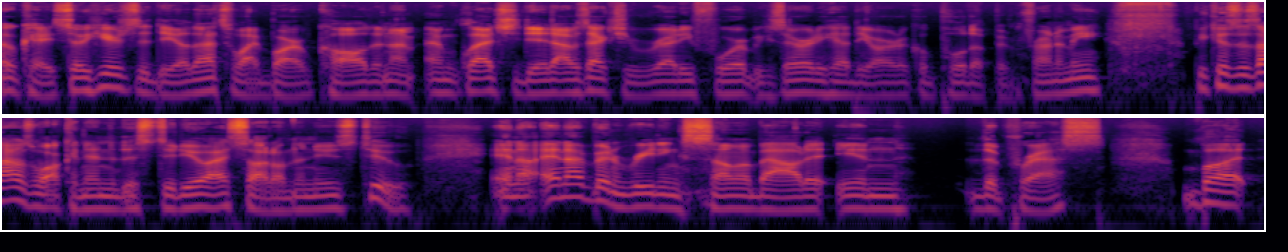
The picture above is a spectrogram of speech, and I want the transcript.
Okay, so here's the deal. That's why Barb called, and I'm, I'm glad she did. I was actually ready for it because I already had the article pulled up in front of me. Because as I was walking into the studio, I saw it on the news too. And, I, and I've been reading some about it in the press. But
